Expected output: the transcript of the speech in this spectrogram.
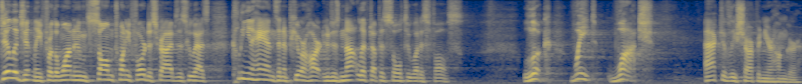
diligently for the one whom Psalm 24 describes as who has clean hands and a pure heart, who does not lift up his soul to what is false. Look, wait, watch. Actively sharpen your hunger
